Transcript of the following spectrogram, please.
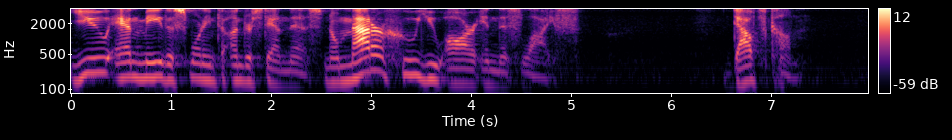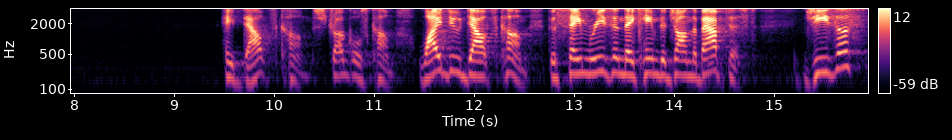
you and me this morning to understand this. No matter who you are in this life, doubts come. Hey, doubts come, struggles come. Why do doubts come? The same reason they came to John the Baptist. Jesus,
